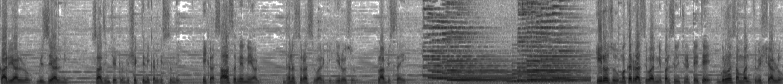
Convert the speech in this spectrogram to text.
కార్యాలలో విజయాల్ని సాధించేటువంటి శక్తిని కలిగిస్తుంది. ఇక సాహస నిర్ణయాలు ధనస్సు రాశి వారికి ఈరోజు లాభిస్తాయి. ఈరోజు మకర రాశి వారిని పరిశీలించినట్టయితే గృహ సంబంధిత విషయాల్లో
